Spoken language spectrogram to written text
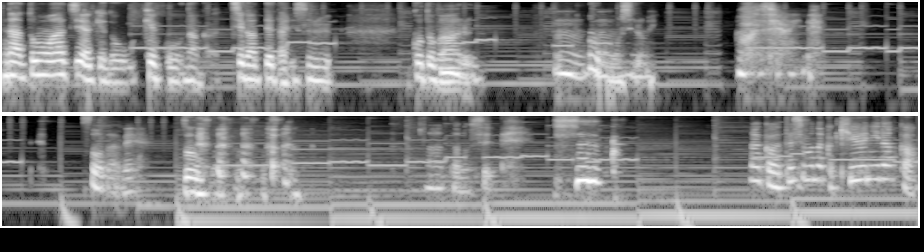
な友達やけど、結構なんか違ってたりすることがあるうん。うん。面白い。面白いね。そうだね。そうそうそうあ楽しい。そう。なんか私もなんか急になんか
